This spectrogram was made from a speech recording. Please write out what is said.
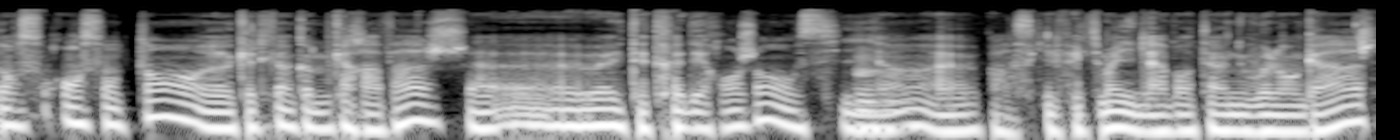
dans son, en son temps, euh, quelqu'un comme Caravage euh, était très dérangeant aussi, Mhm. hein, euh, parce qu'effectivement, il a inventé un nouveau langage.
